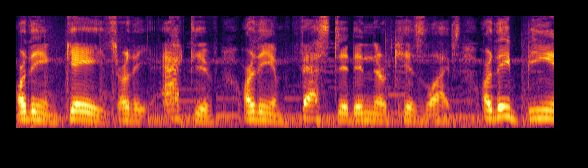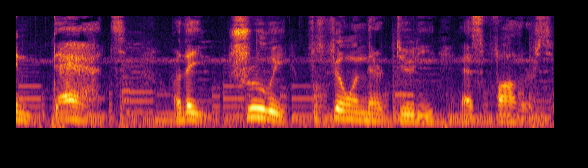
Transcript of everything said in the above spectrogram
Are they engaged? Are they active? Are they invested in their kids' lives? Are they being dads? Are they truly fulfilling their duty as fathers?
